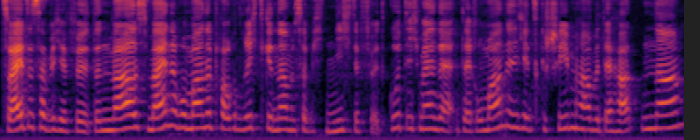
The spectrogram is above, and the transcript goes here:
zweites habe ich erfüllt. Dann war es, meine Romane brauchen richtigen Namen, das habe ich nicht erfüllt. Gut, ich meine, der, der, Roman, den ich jetzt geschrieben habe, der hat einen Namen,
